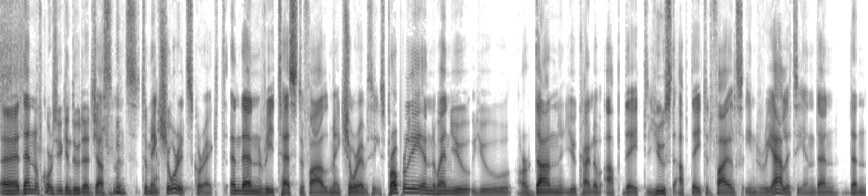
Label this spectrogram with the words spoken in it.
Uh, then of course you can do the adjustments to make sure it's correct and then retest the file make sure everything's properly and when you you are done you kind of update use the updated files in reality and then then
